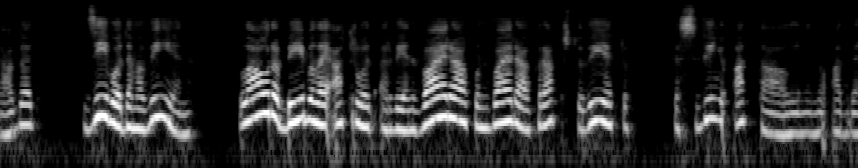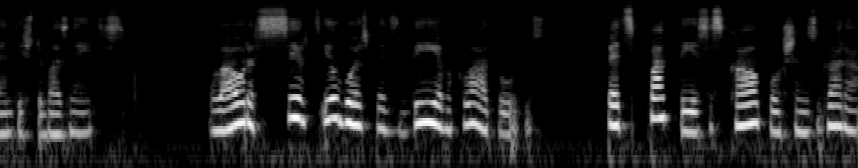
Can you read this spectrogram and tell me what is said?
Tagad, dzīvodama viena, Laura Bībelē atrod arvien vairāk un vairāk rakstu vietu, kas viņu attālina no adventistu baznīcas. Lauras sirds ilgojas pēc dieva klātbūtnes, pēc patiesas kalpošanas garā,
